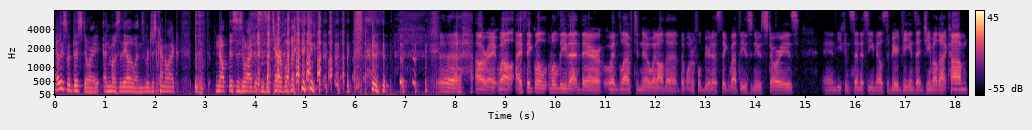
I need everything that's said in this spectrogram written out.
at least with this story and most of the other ones, we're just kind of like, nope. This is why this is a terrible thing. Uh, all right. Well, I think we'll we'll leave that there. Would love to know what all the the wonderful beardos think about these news stories. And you can send us emails to beardvegans at gmail.com.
